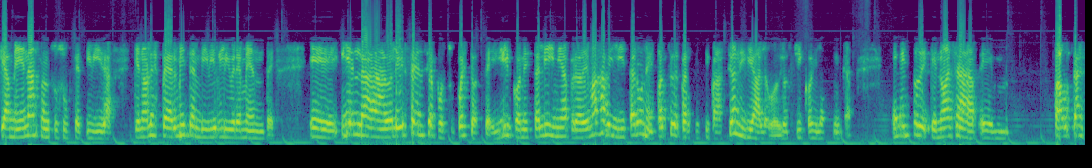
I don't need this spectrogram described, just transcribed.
que amenazan su subjetividad, que no les permiten vivir libremente. Eh, y en la adolescencia, por supuesto, seguir con esta línea, pero además habilitar un espacio de participación y diálogo de los chicos y las chicas. En esto de que no haya em, pautas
